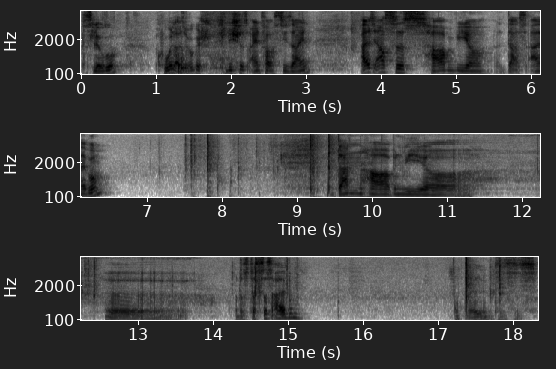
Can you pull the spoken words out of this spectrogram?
Das Logo. Cool, also wirklich schlichtes, einfaches Design. Als erstes haben wir das Album. Dann haben wir äh, oder ist das das Album? Modell, das ist.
